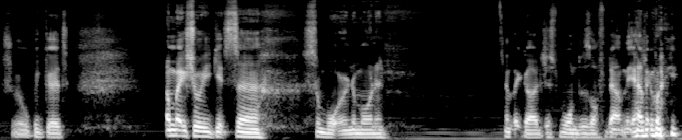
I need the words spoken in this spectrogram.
sure, it'll be good. I'll make sure he gets uh, some water in the morning. And the guy just wanders off down the alleyway.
